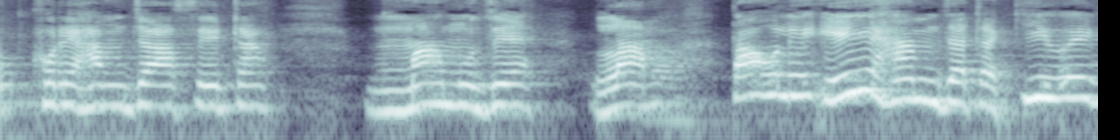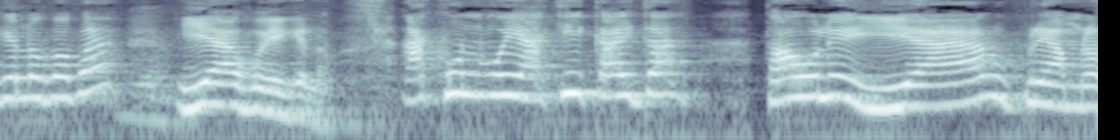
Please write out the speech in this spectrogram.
অক্ষরে হামজা আছে এটা মাহমুজে লাম। তাহলে এই হামজাটা কি হয়ে গেল বাবা? ইয়া হয়ে গেল। এখন ওই একই কায়দা, তাহলে ইয়ার উপরে আমরা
